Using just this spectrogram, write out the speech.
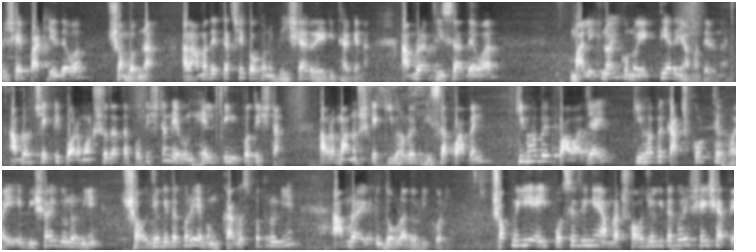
ভিসায় পাঠিয়ে দেওয়া সম্ভব না। আর আমাদের কাছে কখনো ভিসা রেডি থাকে না। আমরা ভিসা দেওয়ার মালিক নয়, কোনো এখতিয়ারই আমাদের নয়। আমরা হচ্ছে একটি পরামর্শদাতা প্রতিষ্ঠান এবং হেল্পিং প্রতিষ্ঠান। আমরা মানুষকে কীভাবে ভিসা পাবেন, কীভাবে পাওয়া যায় কীভাবে কাজ করতে হয় এই বিষয়গুলো নিয়ে সহযোগিতা করি এবং কাগজপত্র নিয়ে আমরা একটু দৌড়াদৌড়ি করি। সব মিলিয়ে এই প্রসেসিংয়ে আমরা সহযোগিতা করি, সেই সাথে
